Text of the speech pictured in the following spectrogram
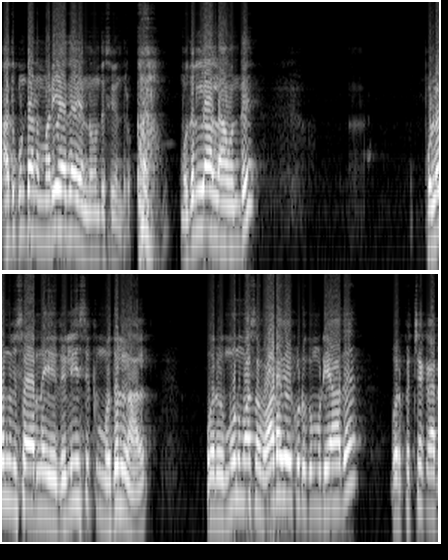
அதுக்குண்டான மரியாதை என்னை வந்து சேர்ந்துடும் முதல் நாள் நான் வந்து புலன் விசாரணை ரிலீஸுக்கு முதல் நாள் ஒரு மூணு மாதம் வாடகை கொடுக்க முடியாத ஒரு பிச்சைக்கார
